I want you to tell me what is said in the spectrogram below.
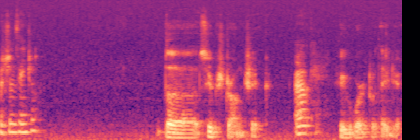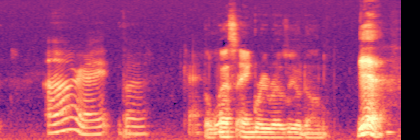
Which one's Angel? the super strong chick Okay. who worked with Ajax. All right. The okay. The less angry Rosie O'Donnell. Yeah.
